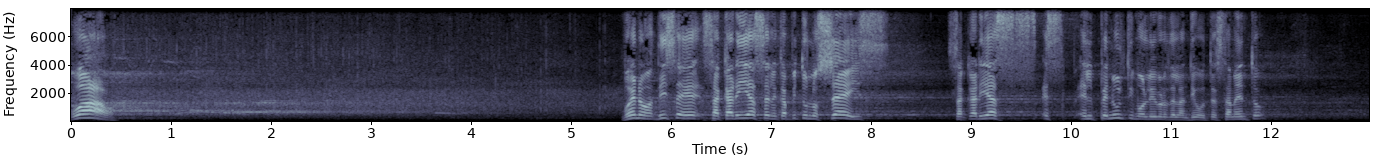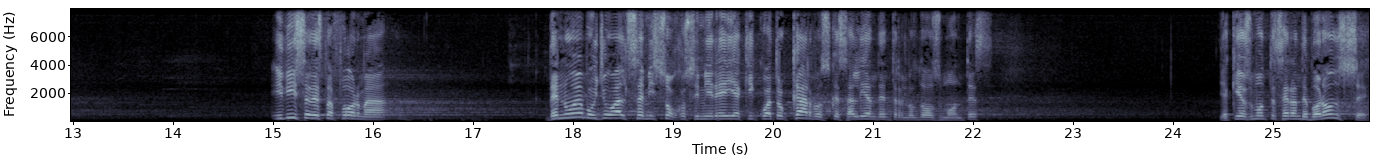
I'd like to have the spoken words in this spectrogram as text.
Wow. Bueno, dice Zacarías en el capítulo 6, Zacarías es el penúltimo libro del Antiguo Testamento. Y dice de esta forma, de nuevo yo alcé mis ojos y miré y aquí cuatro carros que salían de entre los dos montes. Y aquellos montes eran de bronce.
